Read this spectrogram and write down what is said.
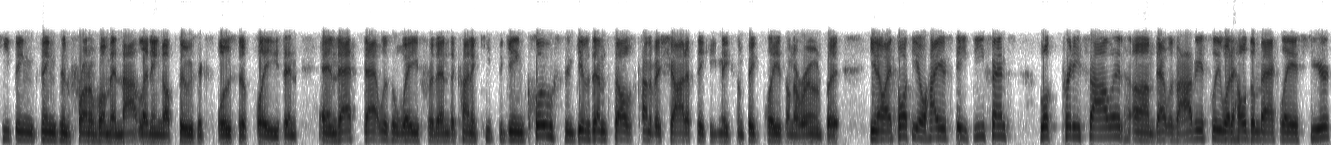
keeping things in front of them and not letting up those explosive plays. And and that that was a way for them to kind of keep the game close and give themselves kind of a shot if they could make some big plays on their own. But you know, I thought the Ohio State defense looked pretty solid. Um, that was obviously what held them back last year.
